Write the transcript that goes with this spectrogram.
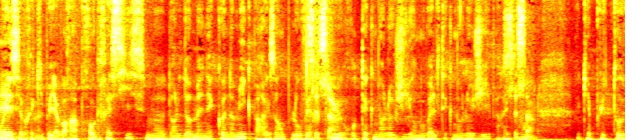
oui, c'est vrai qu'il peut y avoir un progressisme dans le domaine économique, par exemple, l'ouverture aux technologies, aux nouvelles technologies, par exemple. Qui est plutôt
